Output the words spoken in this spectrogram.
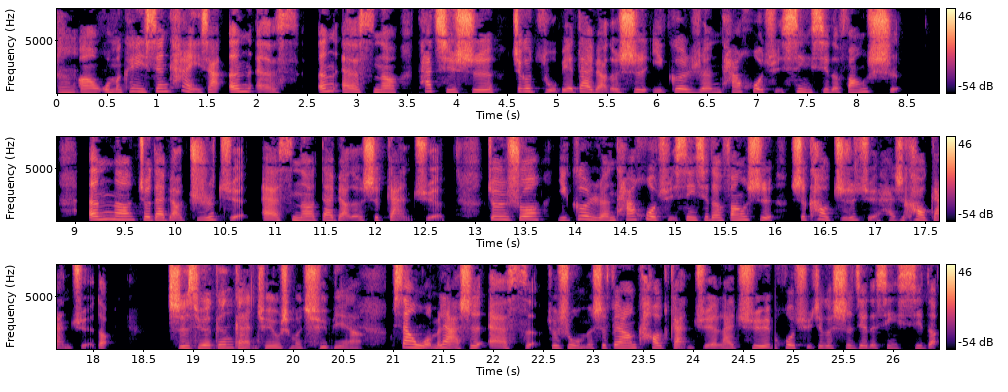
嗯嗯，我们可以先看一下 NS，NS 呢，它其实这个组别代表的是一个人他获取信息的方式。N 呢就代表直觉，S 呢代表的是感觉，就是说一个人他获取信息的方式是靠直觉还是靠感觉的。直觉跟感觉有什么区别啊？像我们俩是 S，就是我们是非常靠感觉来去获取这个世界的信息的。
